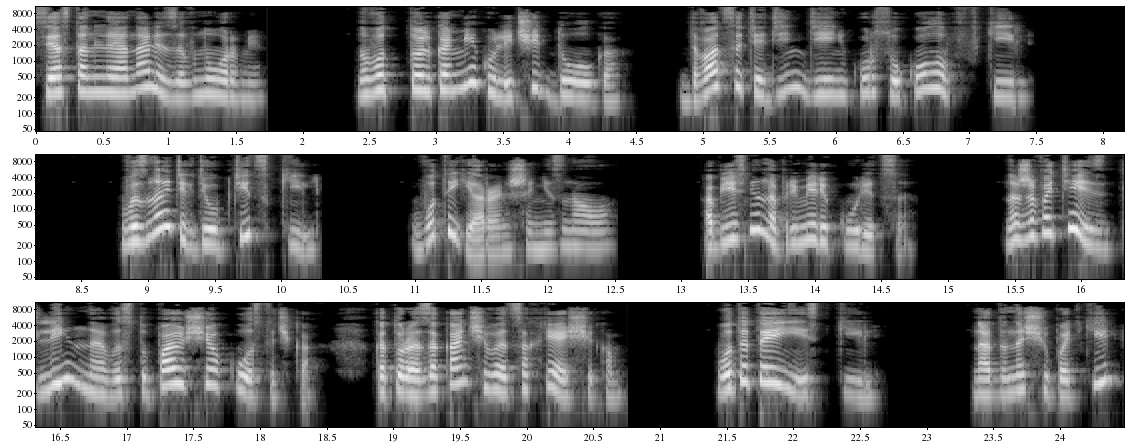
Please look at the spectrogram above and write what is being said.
Все остальные анализы в норме. Но вот только Мику лечить долго. 21 день курс уколов в киль. Вы знаете, где у птиц киль? Вот и я раньше не знала. Объясню на примере курицы. На животе есть длинная выступающая косточка, которая заканчивается хрящиком. Вот это и есть киль. Надо нащупать киль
